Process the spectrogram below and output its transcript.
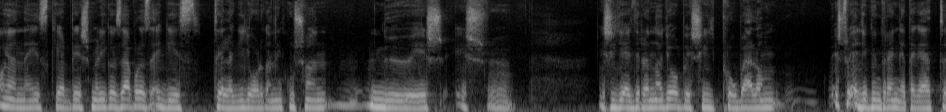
olyan nehéz kérdés, mert igazából az egész tényleg így organikusan nő, és, és, és így egyre nagyobb, és így próbálom, és egyébként rengeteget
